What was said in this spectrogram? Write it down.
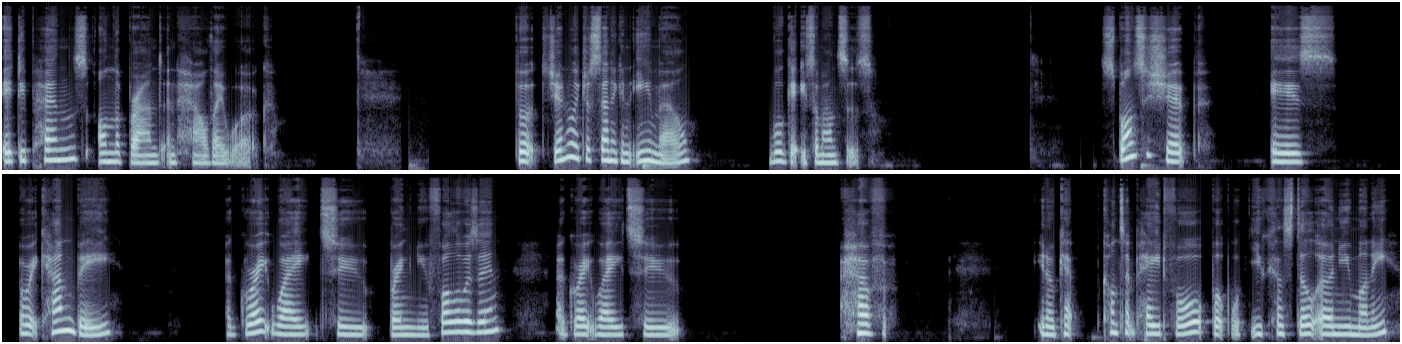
it depends on the brand and how they work. But generally just sending an email will get you some answers. Sponsorship is or it can be a great way to bring new followers in a great way to have you know get content paid for but you can still earn you money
